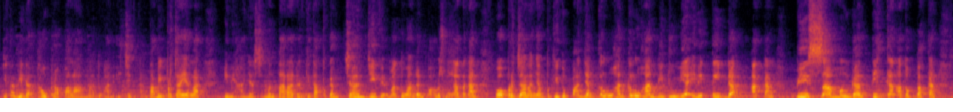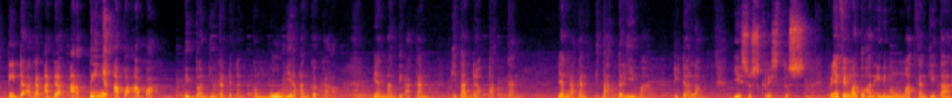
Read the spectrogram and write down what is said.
kita tidak tahu berapa lama Tuhan izinkan. Tapi percayalah ini hanya sementara dan kita pegang janji firman Tuhan dan Paulus mengatakan bahwa perjalanan yang begitu panjang keluhan-keluhan di dunia ini tidak akan bisa menggantikan atau bahkan tidak akan ada artinya apa-apa dibandingkan dengan kemuliaan kekal yang nanti akan kita dapatkan, yang akan kita terima di dalam Yesus Kristus. Kiranya firman Tuhan ini menguatkan kita,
